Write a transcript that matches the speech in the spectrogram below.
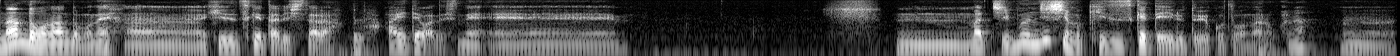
何度も何度もね、傷つけたりしたら、相手はですね、えーうんまあ、自分自身も傷つけているということなのかな。うん、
